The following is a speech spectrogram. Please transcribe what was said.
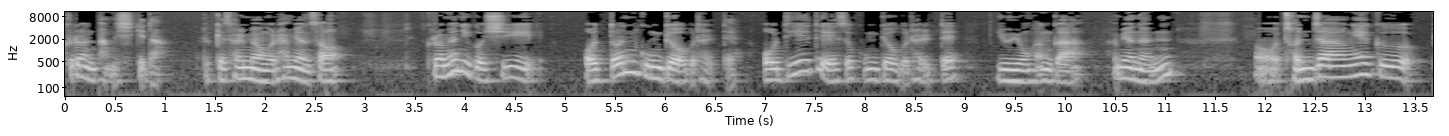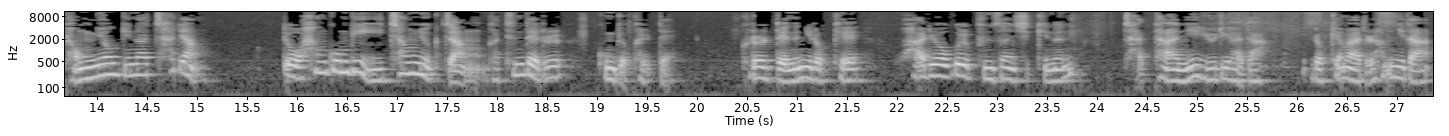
그런 방식이다. 이렇게 설명을 하면서 그러면 이것이 어떤 공격을 할 때, 어디에 대해서 공격을 할 때 유용한가 하면은 어, 전장의 그 병력이나 차량 또 항공기 이착륙장 같은 데를 공격할 때 그럴 때는 이렇게 화력을 분산시키는 자탄이 유리하다 이렇게 말을 합니다.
